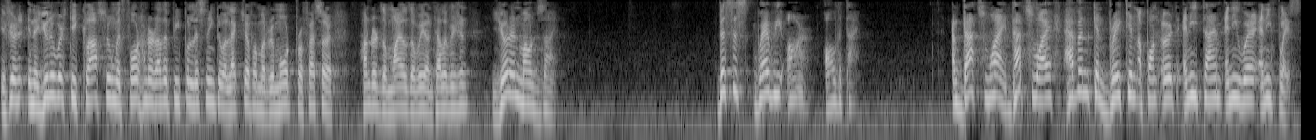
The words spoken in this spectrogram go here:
If you're in a university classroom with 400 other people listening to a lecture from a remote professor hundreds of miles away on television, you're in Mount Zion. This is where we are all the time. And that's why, that's why heaven can break in upon earth anytime, anywhere, any place.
